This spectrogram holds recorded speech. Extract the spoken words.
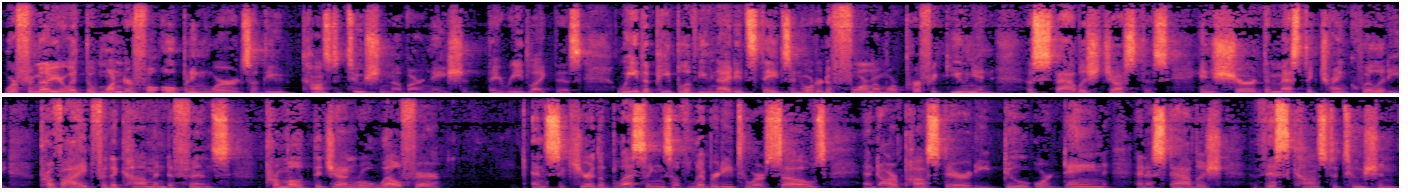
We're familiar with the wonderful opening words of the Constitution of our nation. They read like this We, the people of the United States, in order to form a more perfect union, establish justice, ensure domestic tranquility, provide for the common defense, promote the general welfare, and secure the blessings of liberty to ourselves and our posterity, do ordain and establish this Constitution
